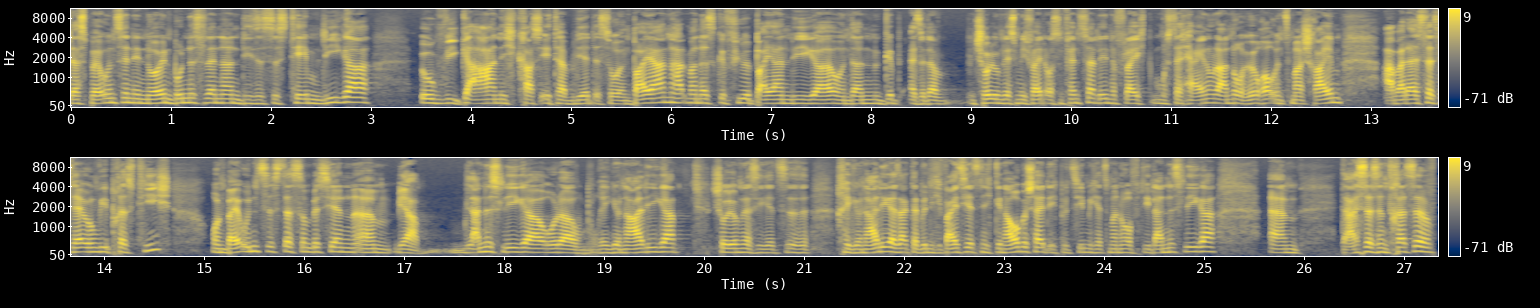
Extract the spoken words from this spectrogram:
dass bei uns in den neuen Bundesländern dieses System Liga irgendwie gar nicht krass etabliert ist. So in Bayern hat man das Gefühl, Bayernliga und dann gibt, also da, Entschuldigung, dass ich mich weit aus dem Fenster lehne, vielleicht muss der ein oder andere Hörer uns mal schreiben, aber da ist das ja irgendwie Prestige und bei uns ist das so ein bisschen, ähm, ja, Landesliga oder Regionalliga. Entschuldigung, dass ich jetzt äh, Regionalliga sage, da bin ich, weiß ich jetzt nicht genau Bescheid, ich beziehe mich jetzt mal nur auf die Landesliga. Ähm, da ist das Interesse,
